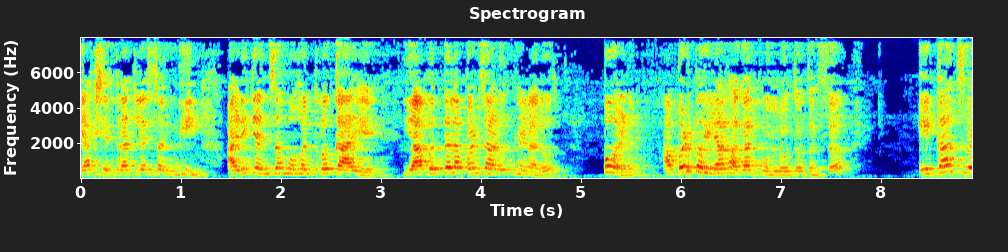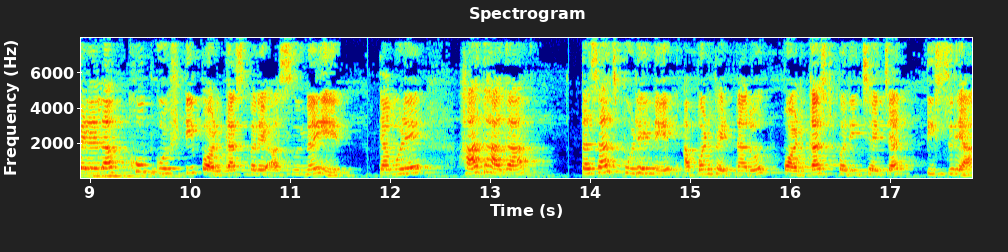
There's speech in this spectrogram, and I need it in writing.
या क्षेत्रातल्या संधी आणि त्यांचं महत्त्व काय आहे याबद्दल आपण जाणून घेणार आहोत. पण आपण पहिल्या भागात बोललो होतो तसं एकाच वेळेला खूप गोष्टी पॉडकास्टमध्ये असू नयेत. त्यामुळे हा धागा तसाच पुढे नेत आपण भेटणार आहोत पॉडकास्ट परिचयच्या तिसऱ्या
